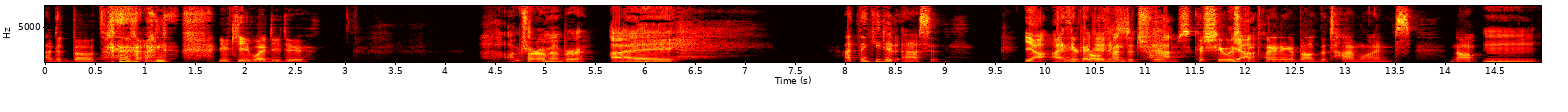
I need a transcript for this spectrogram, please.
I did both. Yuki, what did you do? I'm trying to remember. I I think you did acid. Yeah, I and think your I girlfriend did. did, shrooms because she was Yeah. complaining about the timelines not Mm,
